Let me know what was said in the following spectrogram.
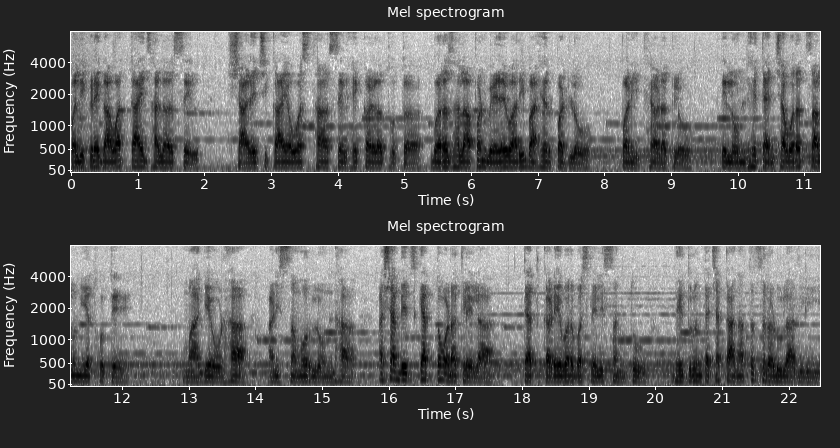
पलीकडे गावात काय झालं असेल शाळेची काय अवस्था असेल हे कळत होतं. बरं झालं आपण वेळेवारी बाहेर पडलो पण इथे अडकलो. ते लोंढे त्यांच्यावरच चालून येत होते. मागे ओढा आणि समोर लोंढा अशा बेचक्यात तो अडकलेला. त्यात कडेवर बसलेली संतू भेदरून त्याच्या कानातच रडू लागली.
